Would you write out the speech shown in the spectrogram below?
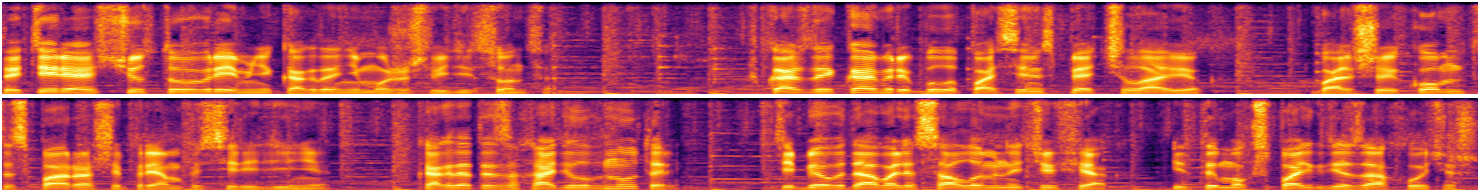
Ты теряешь чувство времени, когда не можешь видеть солнце. В каждой камере было по 75 человек. Большие комнаты с парашей прямо посередине. Когда ты заходил внутрь, тебе выдавали соломенный тюфяк, и ты мог спать где захочешь.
